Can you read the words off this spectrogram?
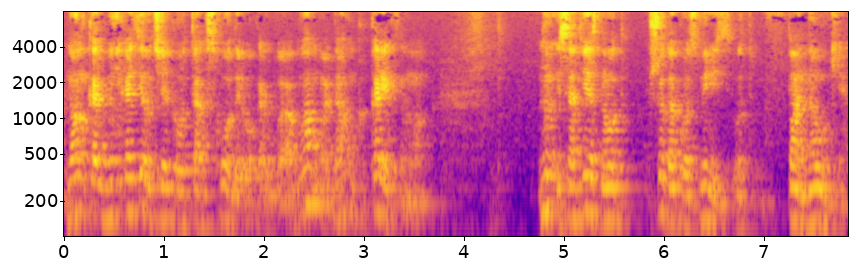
Но он как бы не хотел человека вот так сходу его как бы обламывать, да, он корректно мог. Ну и, соответственно, вот что такое смирить вот в плане науки?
